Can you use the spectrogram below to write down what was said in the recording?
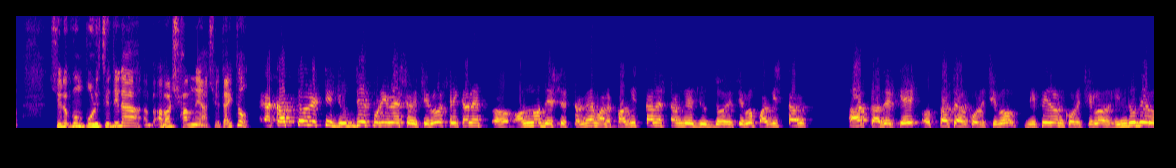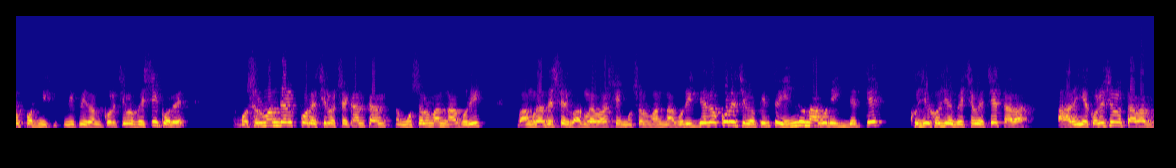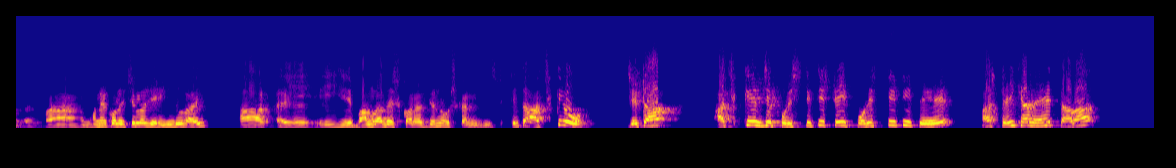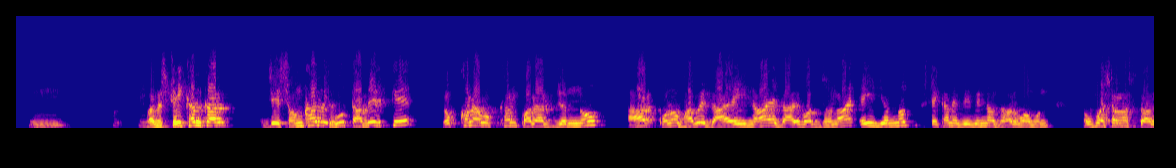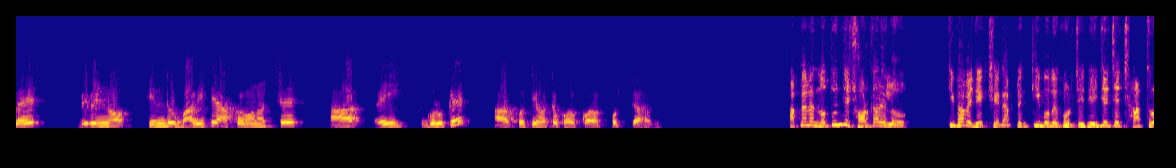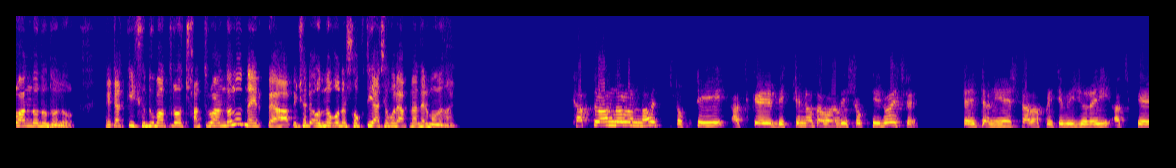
সেরকম পরিস্থিতি না আবার সামনে আসে তাই তো? একাত্তর একটি যুদ্ধের পরিবেশ হয়েছিল, সেখানে অন্য দেশের সঙ্গে মানে পাকিস্তানের সঙ্গে যুদ্ধ হয়েছিল। পাকিস্তান আর তাদেরকে অত্যাচার করেছিল, নিপীড়ন করেছিল, হিন্দুদের উপর নিপীড়ন করেছিল, বেশি করে মুসলমানদের করেছিল। সেখানকার মুসলমান নাগরিক, বাংলাদেশের বাংলাভাষী মুসলমান নাগরিকদেরও করেছিল, কিন্তু হিন্দু নাগরিকদেরকে খুঁজে খুঁজে বেছে বেছে তারা আর ইয়ে করেছিল, তারা মনে করেছিল যে হিন্দুরাই আর এই- যে বাংলাদেশ করার জন্য উস্কানি দিয়েছে। কিন্তু আজকেও যেটা, আজকের যে পরিস্থিতি, সেই পরিস্থিতিতে আর সেইখানে তারা মানে সেইখানকার যে সংখ্যালঘু তাদেরকে রক্ষণাবেক্ষণ করার জন্য আর কোনোভাবে দায়ী নয় দায়বদ্ধ নয়। এই জন্য সেখানে বিভিন্ন ধর্ম উপাসনা স্থলে বিভিন্ন হিন্দু বাড়িতে আক্রমণ হচ্ছে আর এইগুলোকে আর প্রতিহত কর- কর- করতে হবে। আপনারা নতুন যে সরকার এলো কীভাবে দেখছেন? আপনি কি মনে করছেন যে এই যে যে ছাত্র আন্দোলন হলো এটা কি শুধুমাত্র ছাত্র আন্দোলন এর পিছনে অন্য কোনো শক্তি আছে বলে আপনাদের মনে হয়? ছাত্র আন্দোলন নয়, শক্তি, আজকে বিচ্ছিন্নতাবাদী শক্তি রয়েছে। সেইটা নিয়ে সারা পৃথিবী জুড়েই আজকে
